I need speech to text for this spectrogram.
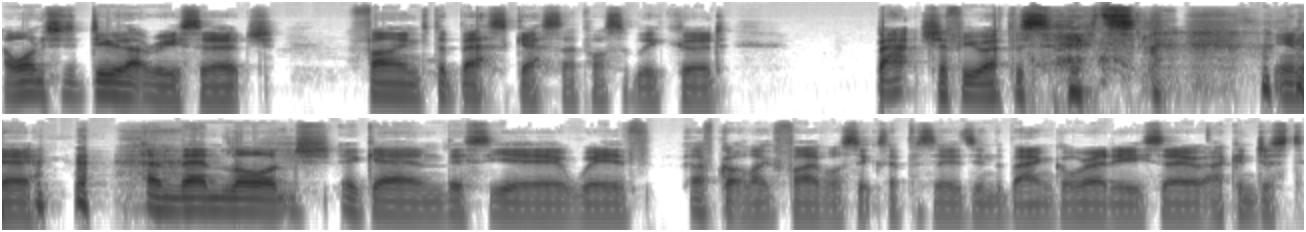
I wanted to do that research, find the best guests I possibly could, batch a few episodes, you know, and then launch again this year with I've got like five or six episodes in the bank already, so I can just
